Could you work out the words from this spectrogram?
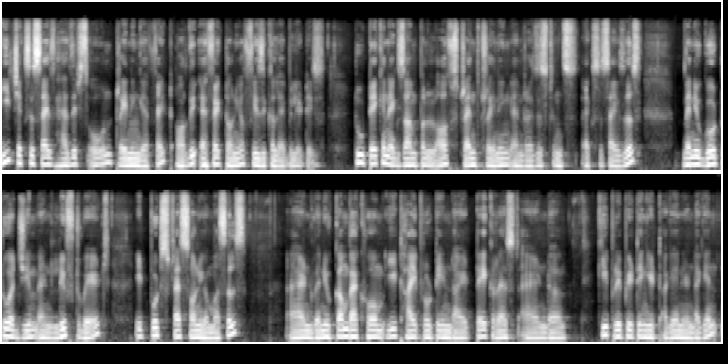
each exercise has its own training effect or the effect on your physical abilities. To take an example of strength training and resistance exercises, when you go to a gym and lift weights, it puts stress on your muscles. And when you come back home, eat high protein diet, take rest, and uh, keep repeating it again and again.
